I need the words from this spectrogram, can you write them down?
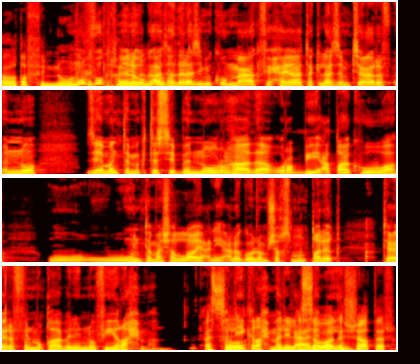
أو أطفي النور مو في وقت من الأوقات. هذا لازم يكون معاك في حياتك لازم تعرف إنه زي ما أنت مكتسب النور. هذا وربي أعطاك هو و... وانت ما شاء الله يعني على قولهم شخص منطلق تعرف في المقابل إنه في رحمة. السوا... خليك رحمة للعالمين. السواق الشاطر.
